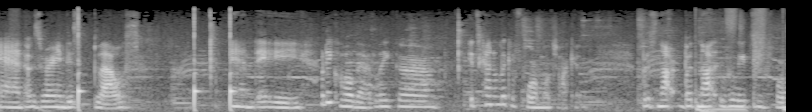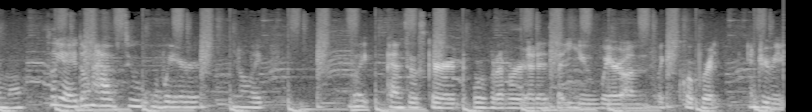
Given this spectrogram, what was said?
and I was wearing this blouse and a, what do you call that? Like a, it's kind of like a formal jacket but it's not but not really too formal. So yeah you don't have to wear you know like like pencil skirt or whatever it is that you wear on like corporate interview.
